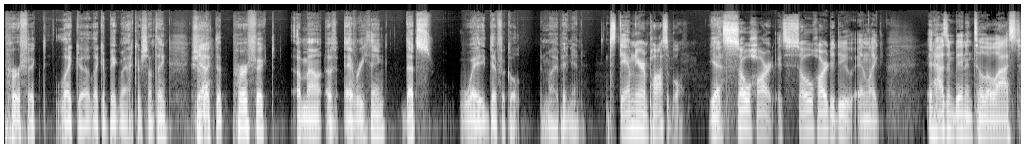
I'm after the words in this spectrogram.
perfect, like a like a Big Mac or something. It's just Yeah. like the perfect amount of everything. That's way difficult, in my opinion. It's damn near impossible. Yeah. It's so hard. It's so hard to do. And like it hasn't been until the last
